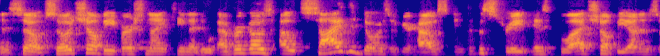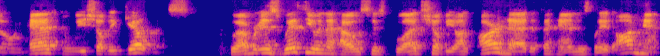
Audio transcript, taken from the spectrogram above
And so, so it shall be, verse 19, that whoever goes outside the doors of your house into the street, his blood shall be on his own head, and we shall be guiltless. Whoever is with you in the house, his blood shall be on our head if a hand is laid on him.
